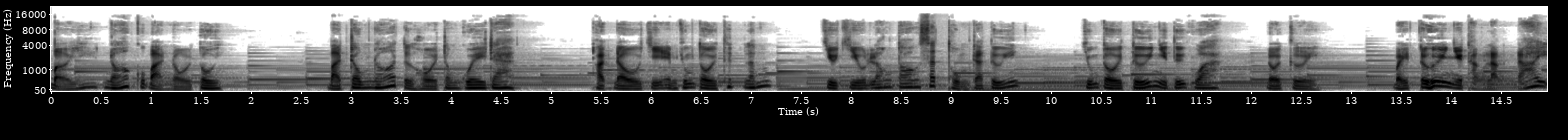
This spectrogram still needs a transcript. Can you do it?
bởi nó của bà nội tôi. Bà trông nó từ hồi trong quê ra. Thoạt đầu chị em chúng tôi thích lắm, chiều chiều lon ton xách thùng ra tưới. Chúng tôi tưới như tưới qua, nội cười, bậy tưới như thằng lằn đái.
